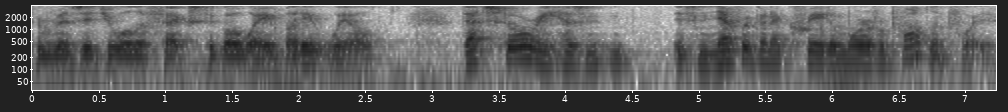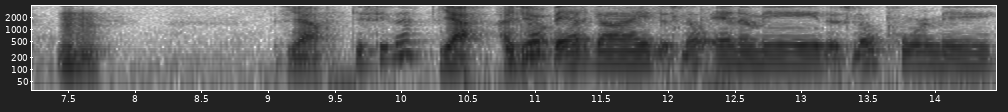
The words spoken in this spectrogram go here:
the residual effects to go away, but it will. That story has is never going to create a more of a problem for you. Mm-hmm. yeah, Do you see that? yeah. I do. There's no bad guy. There's no enemy. There's no poor me.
